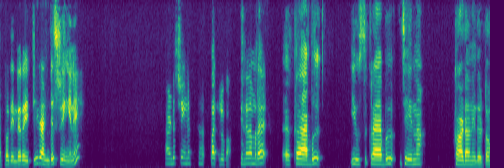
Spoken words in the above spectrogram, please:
അപ്പൊ അതിന്റെ റേറ്റ് രണ്ട് സ്ട്രിങ്ങിന് രണ്ട് സ്ട്രിങ്ങിന് പത്ത് രൂപ. പിന്നെ നമ്മുടെ ക്രാബ് യൂസ് ക്രാബ് ചെയ്യുന്ന കാർഡാണ് ഇത് കേട്ടോ.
